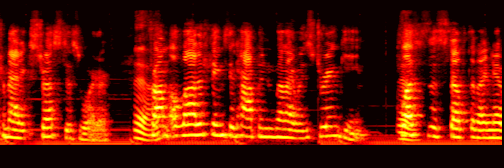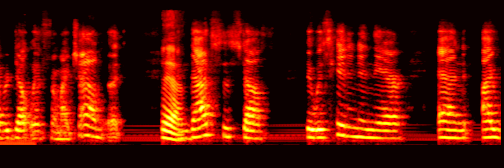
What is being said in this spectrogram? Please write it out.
traumatic stress disorder, Yeah. from a lot of things that happened when I was drinking, Yeah. plus the stuff that I never dealt with from my childhood. Yeah. And that's the stuff that was hidden in there. And I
